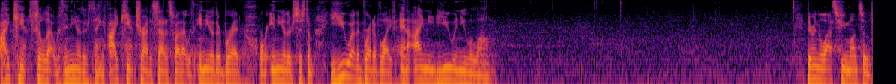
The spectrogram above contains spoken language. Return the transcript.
I can't fill that with any other thing. I can't try to satisfy that with any other bread or any other system. You are the bread of life, and I need you and you alone. During the last few months of,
